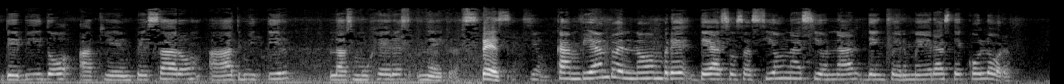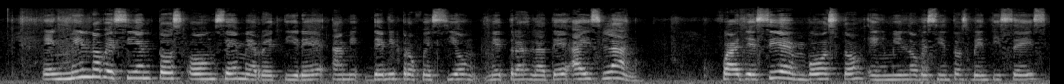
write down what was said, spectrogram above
debido a que empezaron a admitir las mujeres negras. Cambiando el nombre de Asociación Nacional de Enfermeras de Color. En 1911 me retiré de mi profesión, me trasladé a Islam. Fallecí en Boston en 1926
